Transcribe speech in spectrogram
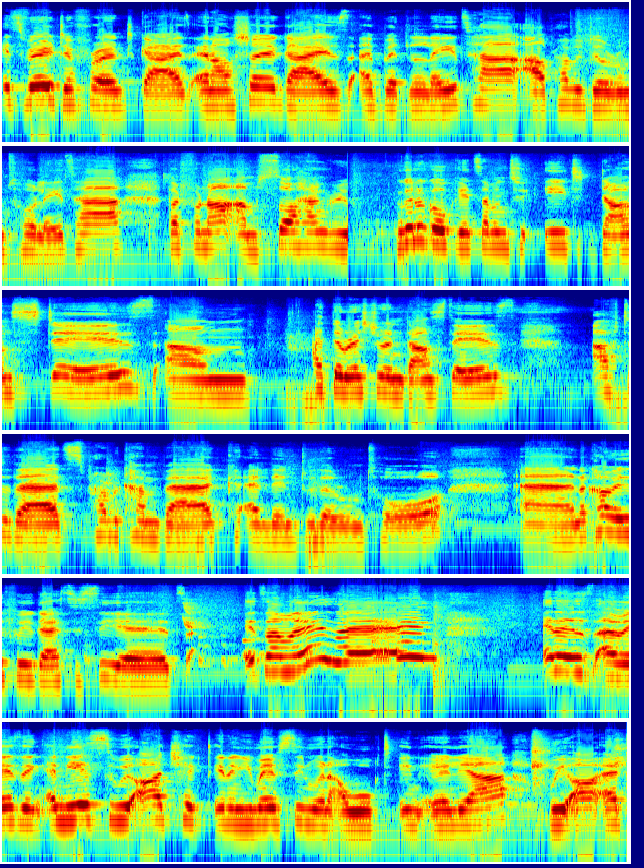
it's very different guys and i'll show you guys a bit later. I'll probably do a room tour later but for now i'm so hungry. We're gonna go get something to eat downstairs um at the restaurant downstairs. After that probably come back and then do the room tour. And i can't wait for you guys to see it. It's amazing it is amazing. And yes we are checked in and you may have seen when i walked in earlier we are at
